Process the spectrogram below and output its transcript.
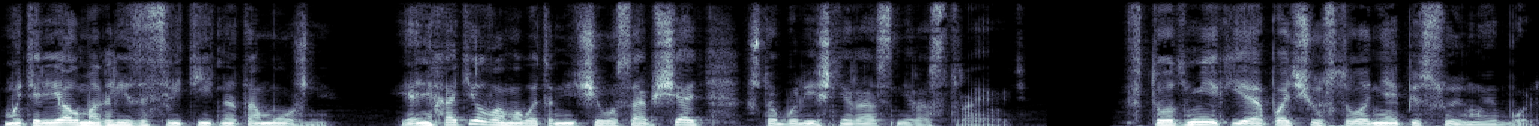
Материал могли засветить на таможне. Я не хотел вам об этом ничего сообщать, чтобы лишний раз не расстраивать. В тот миг я почувствовал неописуемую боль.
